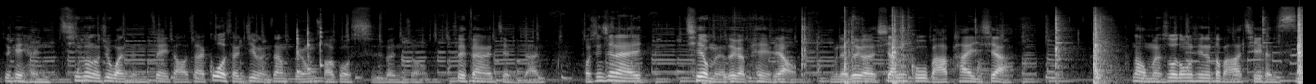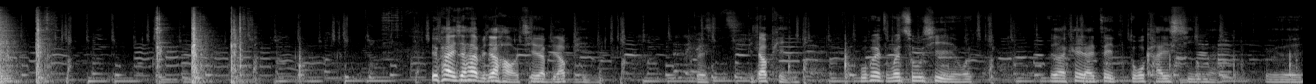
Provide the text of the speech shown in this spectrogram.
就可以很轻松的去完成这一道菜。过程基本上不用超过十分钟，所以非常的简单。首先先来切我们的这个配料，我们的这个香菇把它拍一下。那我们所有东西呢都把它切成丝。去拍一下它比较好切的，比较平，对，比较平，不会怎么会出气？我原来可以来这里多开心啊，对不对？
